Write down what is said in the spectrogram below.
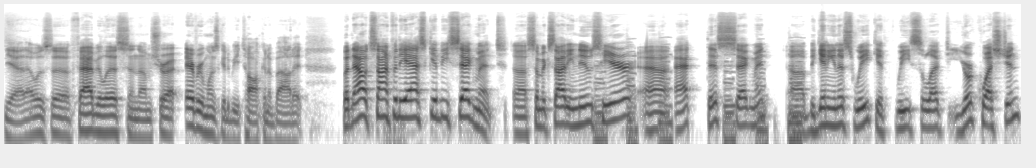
Yeah, that was uh, fabulous, and I'm sure everyone's going to be talking about it. But now it's time for the Ask Gibby segment. Uh, some exciting news here uh, at this segment. Uh, beginning this week, if we select your question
